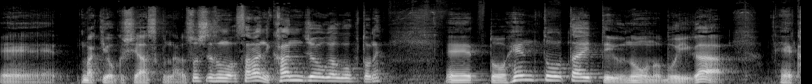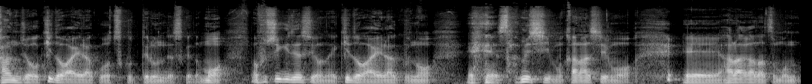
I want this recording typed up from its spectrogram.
えー、まあ、記憶しやすくなる。そしてその、さらに感情が動くとね、えー、っと、扁桃体っていう脳の部位が、えー、感情、喜怒哀楽を作ってるんですけども、不思議ですよね。喜怒哀楽の、えー、寂しいも悲しいも、えー、腹が立つも、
